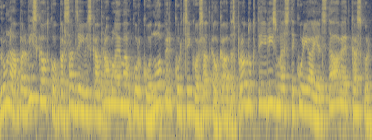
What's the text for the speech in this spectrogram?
runā par visu kaut ko, par sadzīviskām problēmām, kur ko nopirkt, kur cikos atkal kādas produkti ir izmesti, kur jāiet stāvēt, kas kur.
